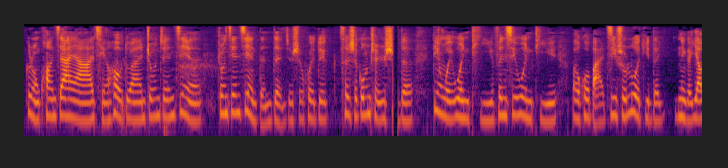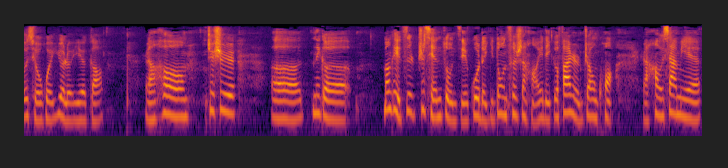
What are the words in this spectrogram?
各种框架呀、前后端、中间件、中间件等等，就是会对测试工程师的定位问题、分析问题，包括把技术落地的那个要求会越来越高。然后就是呃那个。Monkey 自之前总结过的移动测试行业的一个发展状况，然后下面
